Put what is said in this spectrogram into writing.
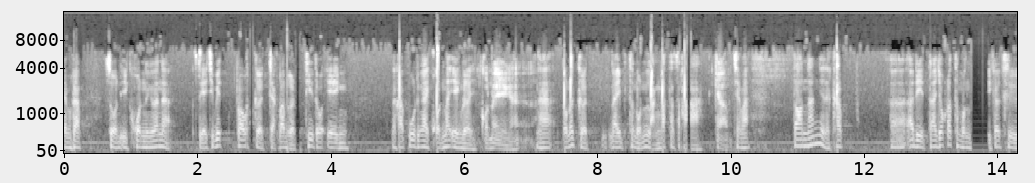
ช่ไหมครับ ส่วนอีกคนหนึ่งนั้นน่ะเสียชีวิตเพราะว่าเกิดจากระเบิดที่ตัวเองนะครับพูดง่ายๆขนมาเองเลยคนมาเองฮะนะฮะตอนนั้นเกิดในถนนหลังรัฐสภาครับใช่ไหมตอนนั้นเนี่ยนะครับเอ่ออดีตนายกรัฐมนตรีก็คือ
